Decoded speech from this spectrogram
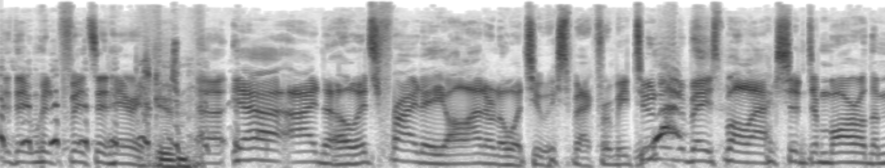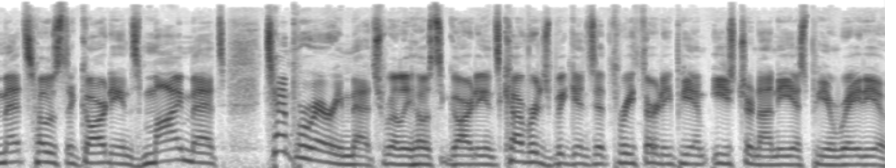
that they went Fitz and Harry. Excuse Uh, yeah, I know it's Friday, y'all. I don't know what you expect from me. Tune into baseball action tomorrow. The Mets host the Guardians. My Mets, temporary Mets, really host the Guardians. Coverage begins at 3:30 p.m. Eastern on ESPN Radio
